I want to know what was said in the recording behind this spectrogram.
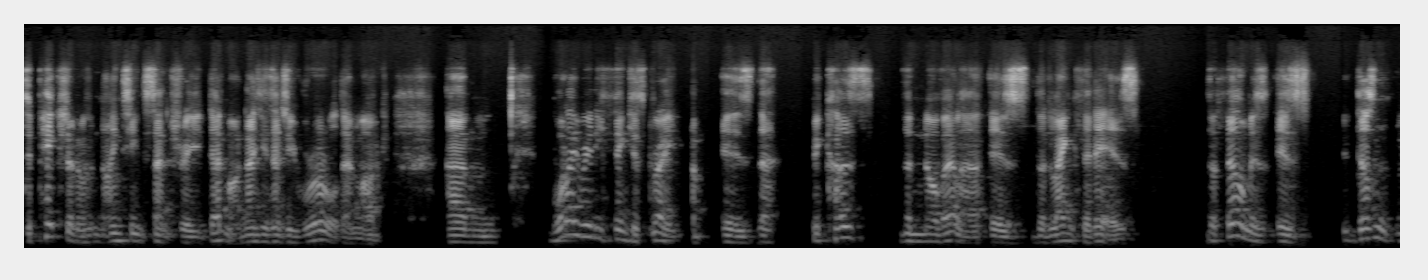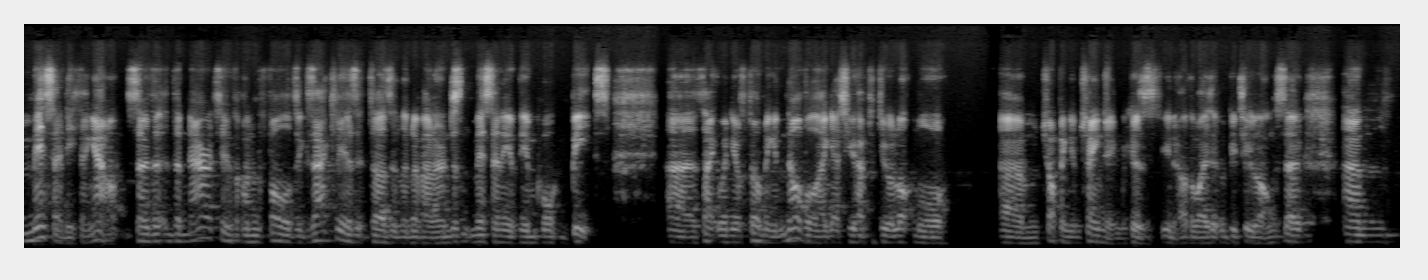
depiction of 19th century Denmark 19th century rural Denmark. Um, what I really think is great is that because the novella is the length it is the film is is doesn't miss anything out. So the, the narrative unfolds exactly as it does in the novella and doesn't miss any of the important beats. Uh, it's like when you're filming a novel, I guess you have to do a lot more um, chopping and changing because you know otherwise it would be too long. So, um,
